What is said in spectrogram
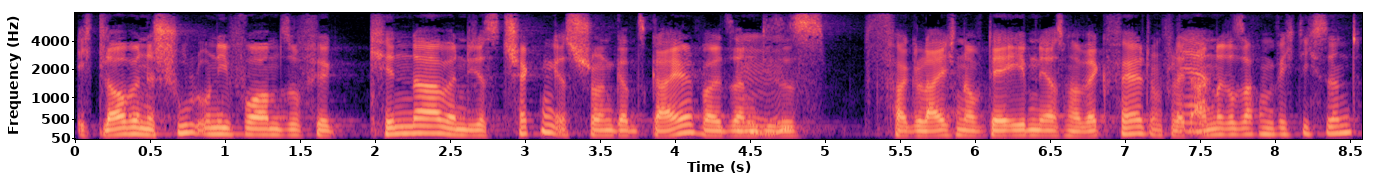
ich glaube, eine Schuluniform so für Kinder, wenn die das checken, ist schon ganz geil, weil dann dieses Vergleichen auf der Ebene erstmal wegfällt und vielleicht Ja. andere Sachen wichtig sind.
